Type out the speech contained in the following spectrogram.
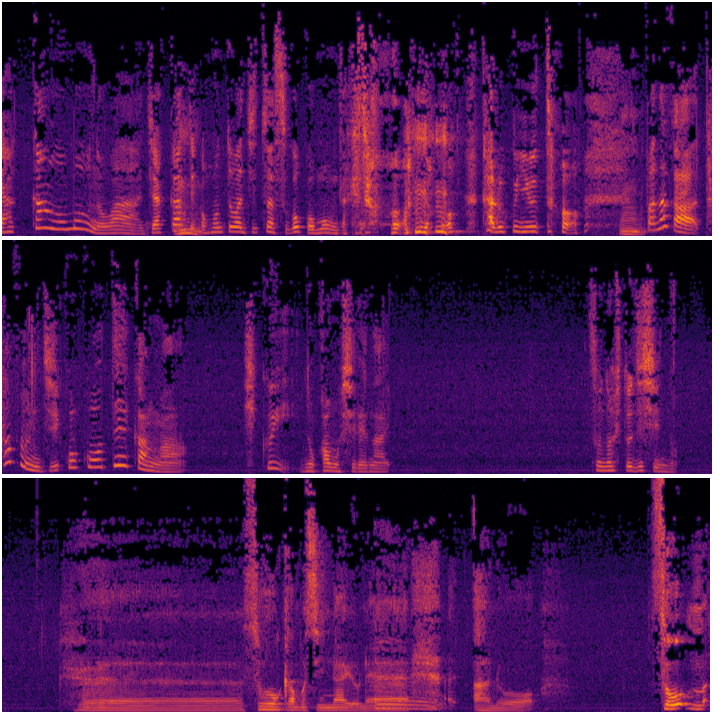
若干思うのは若干っていうかうん本当は実はすごく思うんだけど、軽く言うと。うん。やなんか多分自己肯定感が低いのかもしれない。その人自身の。へそうかもしんないよね、うん。あのそうま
